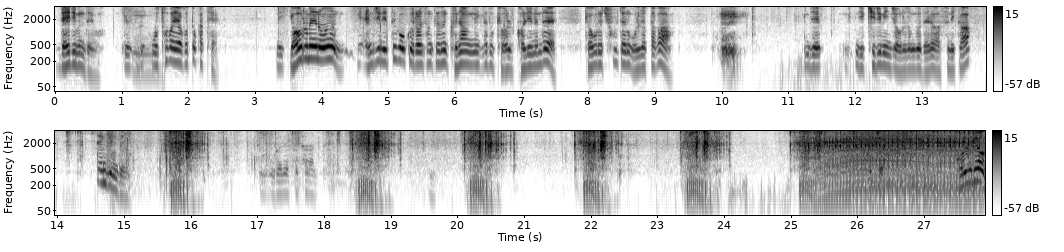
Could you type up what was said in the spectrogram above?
내리면 돼요. 그- 그 음. 오토바이하고 똑같아. 여름에는 엔진이 뜨겁고 이런 상태에서는 그냥 해도 결, 걸리는데 겨울에 추울 때는 올렸다가 이제 이제 기름이 이제 어느 정도 내려갔으니까 땡기면 돼요. 좀 오래돼서 잘안 돼. 그렇죠. 걸리면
